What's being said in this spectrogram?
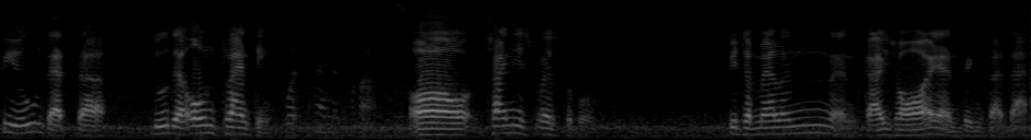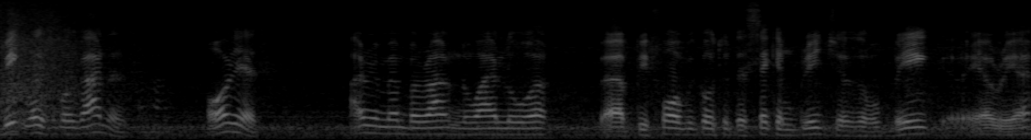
few that uh, do their own planting What kind of crops? or Chinese vegetables, bitter melon and kai choy and things like that. Big vegetable gardens. Uh-huh. Oh yes, I remember around Waialua, uh, before we go to the second bridge, there's a big area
